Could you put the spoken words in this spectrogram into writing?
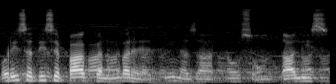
اور اس حدیث پاک کا نمبر ہے تین ہزار نو سو انتالیس۔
